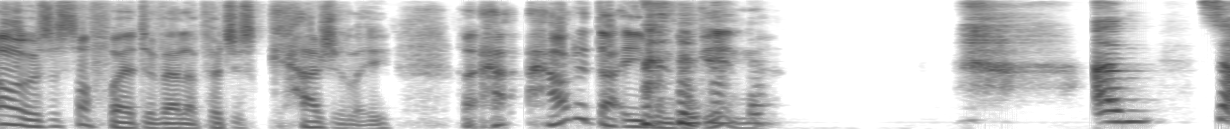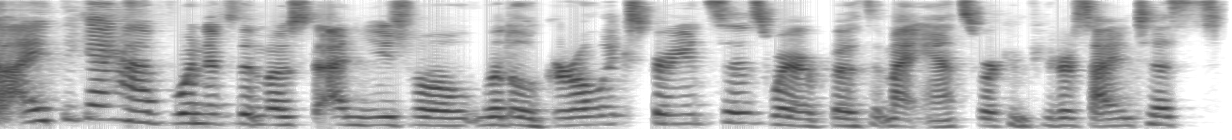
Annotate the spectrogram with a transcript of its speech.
oh, I was a software developer, just casually. Like, how, how did that even begin? um so I think I have one of the most unusual little girl experiences where both of my aunts were computer scientists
